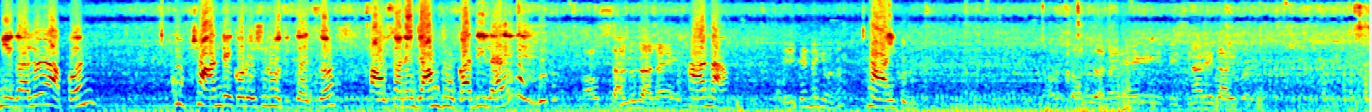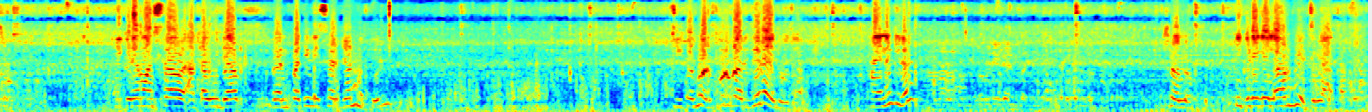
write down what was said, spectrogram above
निघालोय आपण. खूप छान डेकोरेशन होती त्याचं. पावसाने जाम धोका दिलाय. पाऊस चालू झालाय. हा ना. इकडनं घेऊ ना? हा इकडून. पाऊस चालू झालाय. भिजणार आहे गावीपर्यंत. इकडे मस्त आता उद्या गणपती विसर्जन होतील. इथे भरपूर गर्दी राहील उद्या. आहे ना किरण हा गौरी गणपती. चलो तिकडे गेल्यावर भेटूया आता.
